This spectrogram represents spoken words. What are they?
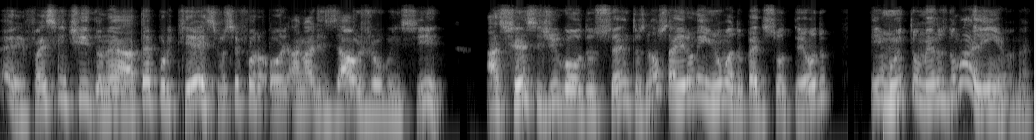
É, e faz sentido, né? Até porque, se você for analisar o jogo em si, as chances de gol do Santos não saíram nenhuma do pé de Soteldo e muito menos do Marinho, né?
